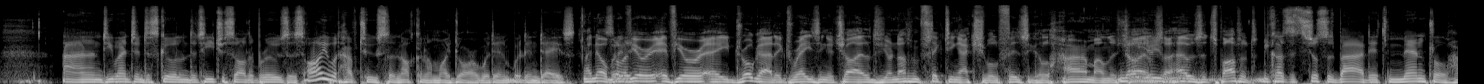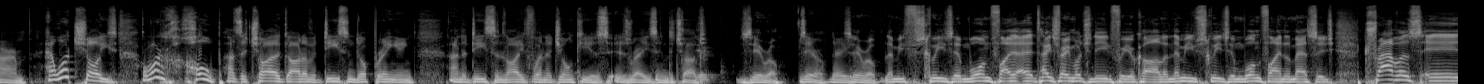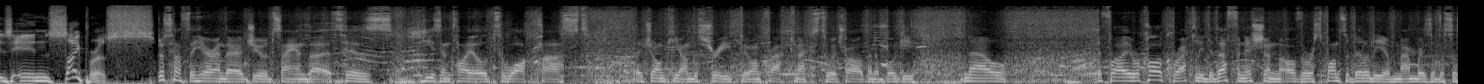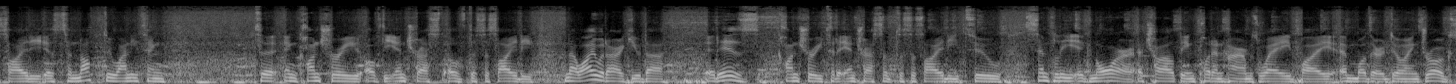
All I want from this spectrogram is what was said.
and he went into school and the teacher saw the bruises, I would have Tusla knocking on my door within within days. I know, but So if I- you're if you're a drug addict raising a child, you're not inflicting actual physical harm on the No, child. So how is it spotted? Because it's just as bad. It's mental harm. How what choice or what hope has a child got of a decent upbringing and a decent life when a junkie is, is raising the child? Zero. Zero. There you Zero. Let me squeeze in one final. Uh, thanks very much indeed for your call, and let me squeeze in one final message. Travis is in Cyprus. Just have to hear in there Jude saying that it's his, he's entitled to walk past a junkie on the street doing crack next to a child in a buggy. Now, if I recall correctly, the definition of the responsibility of members of a society is to not do anything to in contrary of the interest of the society. Now, I would argue that it is contrary to the interest of the society to simply ignore a child being put in harm's way by a mother doing drugs.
